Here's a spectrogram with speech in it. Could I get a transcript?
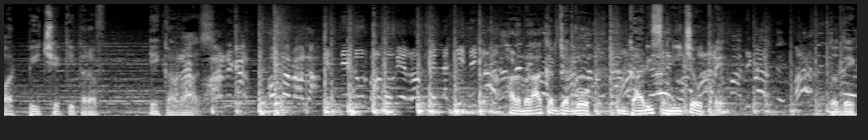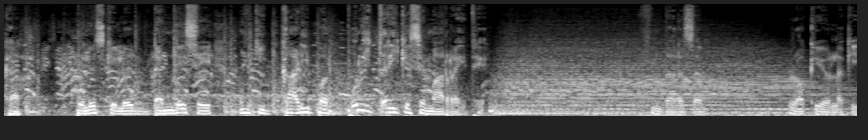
और पीछे की तरफ़ एक आवाज़। हड़बड़ाकर जब वो गाड़ी से नीचे उतरे। तो देखा, पुलिस के लोग डंडे से उनकी गाड़ी पर बुरी तरीके से मार रहे थे। दरअसल, रॉकी और लकी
